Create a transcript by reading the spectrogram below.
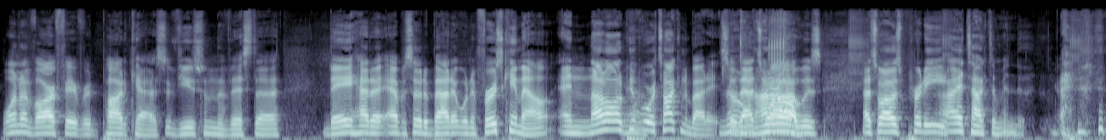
one of our favorite podcasts, Views from the Vista. They had an episode about it when it first came out, and not a lot of people Yeah. were talking about it. So No, that's why I was. That's why I was pretty. I talked him into it.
